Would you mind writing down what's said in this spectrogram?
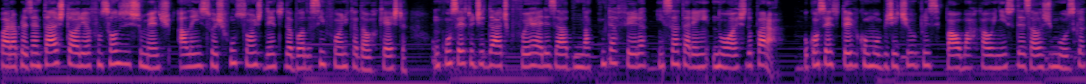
Para apresentar a história e a função dos instrumentos, além de suas funções dentro da banda sinfônica da orquestra, um concerto didático foi realizado na quinta-feira em Santarém, no oeste do Pará. O concerto teve como objetivo principal marcar o início das aulas de música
